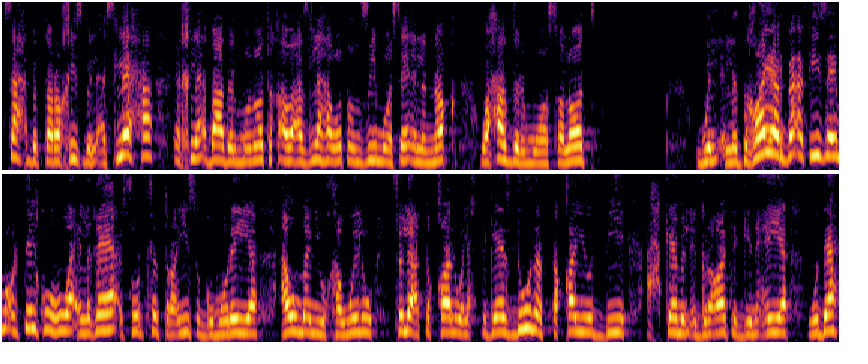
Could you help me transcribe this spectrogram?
سحب التراخيص بالأسلحة إخلاء بعض المناطق أو عزلها وتنظيم وسائل النقل وحظر المواصلات. واللي اتغير بقى فيه زي ما قلت لكم هو إلغاء سلطه رئيس الجمهورية أو من يخوله في الاعتقال والاحتجاز دون التقيد بأحكام الإجراءات الجنائية. وده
